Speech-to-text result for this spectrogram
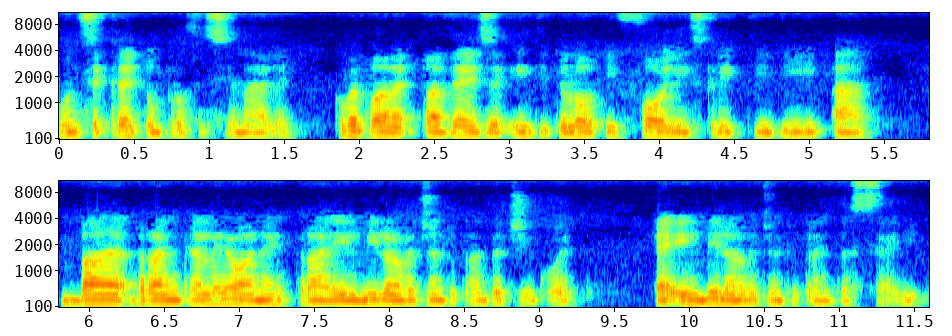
un secreto professionale, come Pavese intitolò i fogli scritti di A. Brancaleone tra il 1935 e il 1936,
